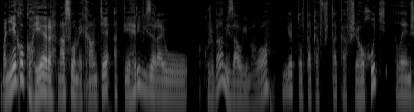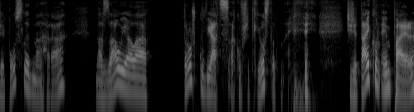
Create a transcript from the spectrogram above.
má niekoľko hier na svojom akaunte a tie hry vyzerajú akože veľmi zaujímavo. Je to taká, taká všeho chuť, lenže posledná hra nás zaujala trošku viac ako všetky ostatné. Čiže Tycoon Empire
